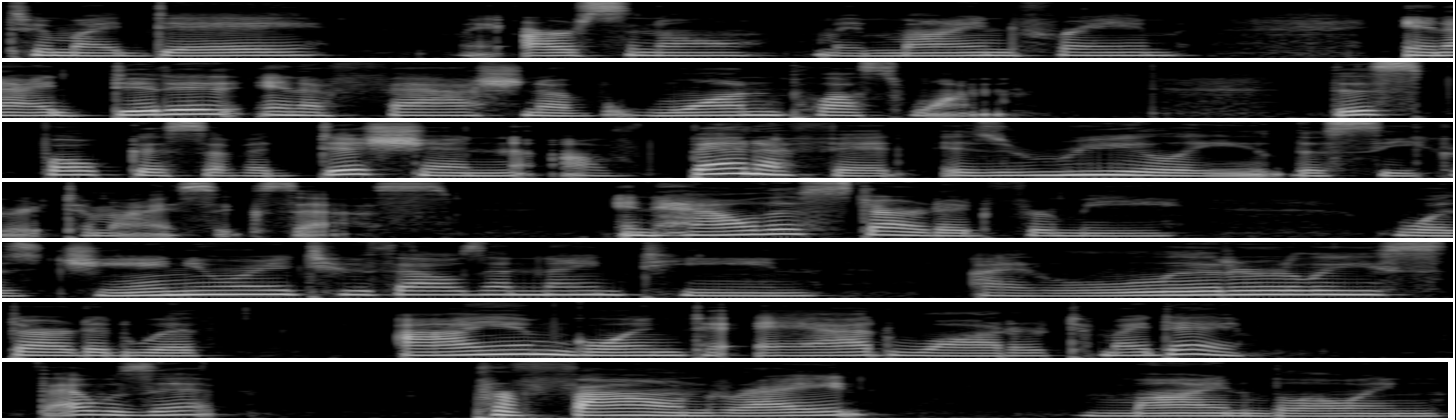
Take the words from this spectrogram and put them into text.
to my day my arsenal, my mind frame, and I did it in a fashion of one plus one. This focus of addition of benefit is really the secret to my success. And how this started for me was January 2019. I literally started with, I am going to add water to my day. That was it. Profound, right? Mind blowing.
